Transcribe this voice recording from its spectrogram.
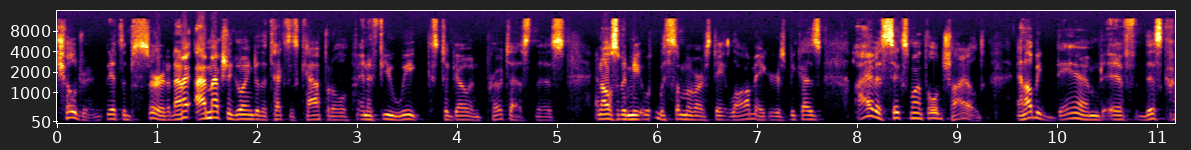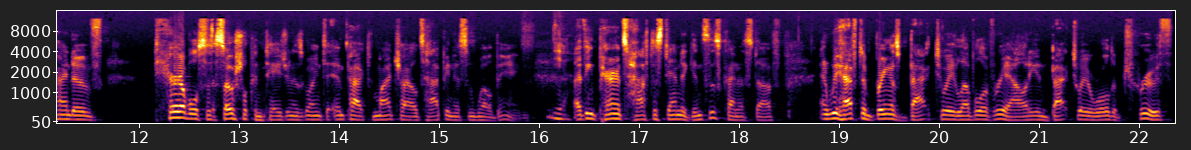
children. It's absurd. And I, i'm actually going to the texas capitol in a few weeks to go and protest this and also to meet with, with some of our state lawmakers because i have a six month old child and i'll be damned if this kind of terrible social contagion is going to impact my child's happiness and well-being. Yeah. I think parents have to stand against this kind of stuff and we have to bring us back to a level of reality and back to a world of truth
